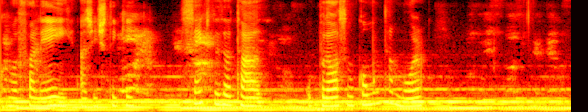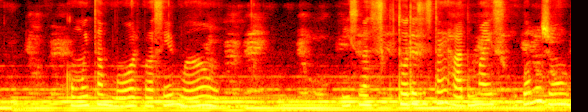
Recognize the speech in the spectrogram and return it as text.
Como eu falei, a gente tem que sempre tratar o próximo com muito amor com muito amor, falar assim, irmão, isso nas escrituras está errado, mas vamos junto.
